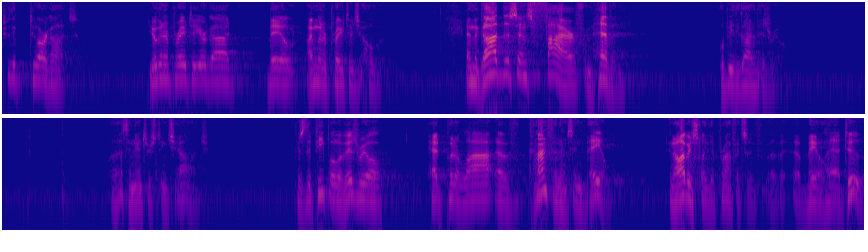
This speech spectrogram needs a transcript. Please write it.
to, the, to our gods. You're going to pray to your God, Baal. I'm going to pray to Jehovah. And the God that sends fire from heaven will be the God of Israel. Well, that's an interesting challenge. Because the people of Israel had put a lot of confidence in Baal. And obviously, the prophets of, of, of Baal had too.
